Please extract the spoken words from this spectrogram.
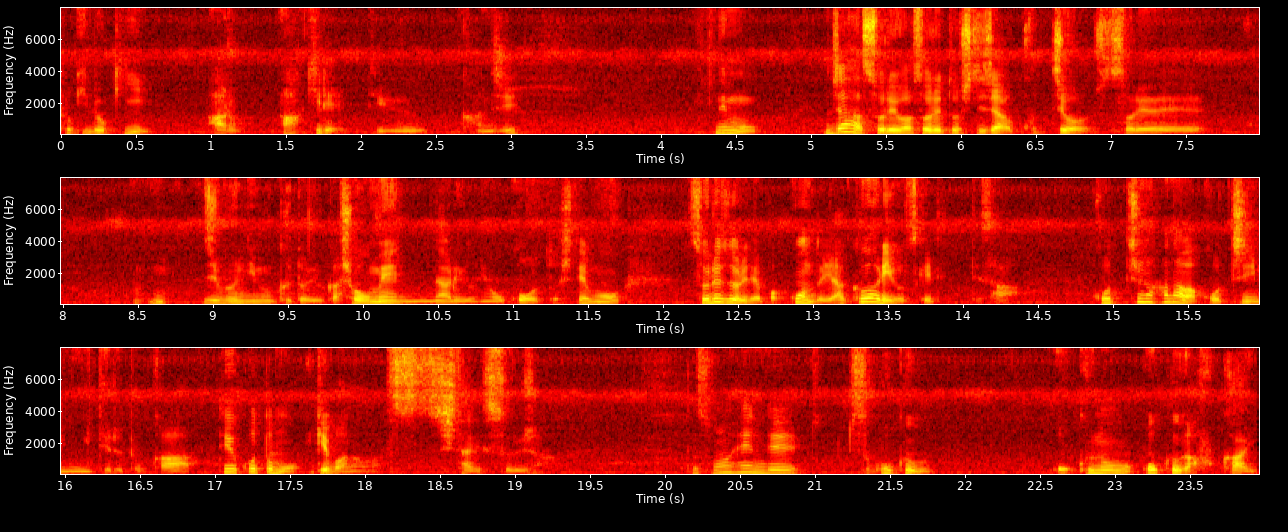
時々ある。あ綺麗っていう。感じ？でもじゃあそれはそれとしてじゃあこっちをそれ自分に向くというか正面になるように置こうとしてもそれぞれでやっぱ今度役割をつけてってさこっちの花はこっちに向いてるとかっていうことも生け花はしたりするじゃん。その辺ですごく奥の奥が深いっ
